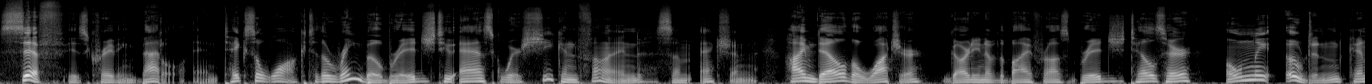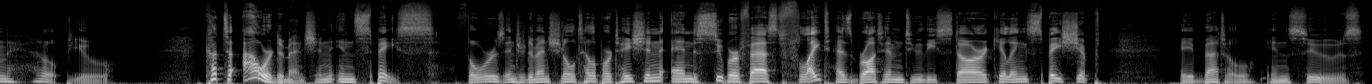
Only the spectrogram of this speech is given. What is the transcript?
Sif is craving battle and takes a walk to the Rainbow Bridge to ask where she can find some action. Heimdall, the Watcher, guardian of the Bifrost Bridge, tells her only Odin can help you. Cut to our dimension in space. Thor's interdimensional teleportation and super fast flight has brought him to the star killing spaceship. A battle ensues.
